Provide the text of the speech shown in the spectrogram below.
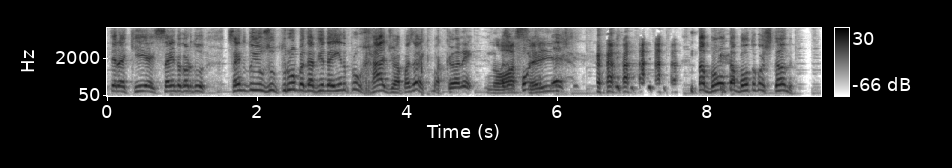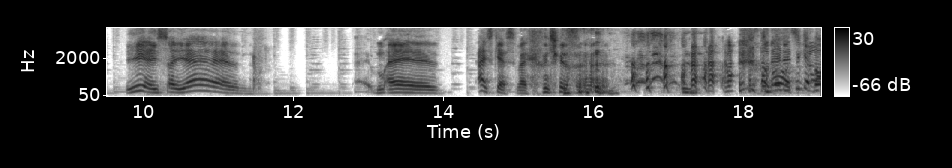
Peter aqui, aí, saindo agora do. Saindo do Yuzutruba da vida indo pro rádio, rapaz. Olha que bacana, hein? Nossa, um aí. tá bom, tá bom, tô gostando. E é isso aí é. É. Ah, esquece, vai, continua. Tá bom, assim que é bom.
